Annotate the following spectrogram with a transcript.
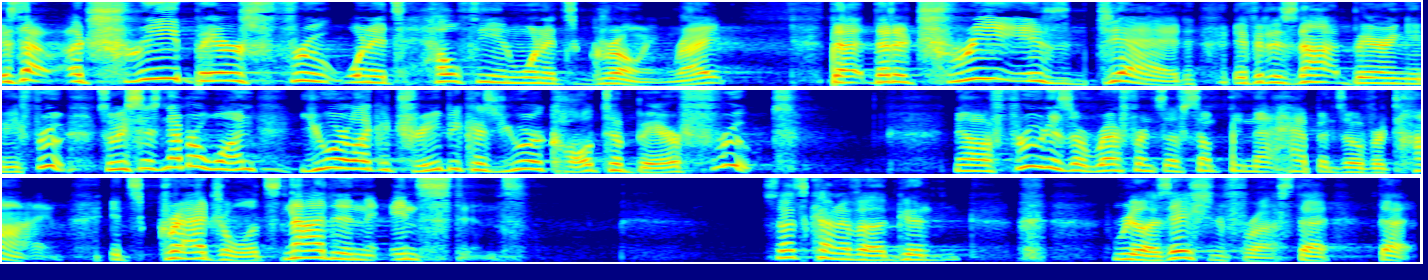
is that a tree bears fruit when it's healthy and when it's growing, right? That, that a tree is dead if it is not bearing any fruit. So he says, number one, you are like a tree because you are called to bear fruit. Now, a fruit is a reference of something that happens over time, it's gradual, it's not an instant. So that's kind of a good realization for us that, that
